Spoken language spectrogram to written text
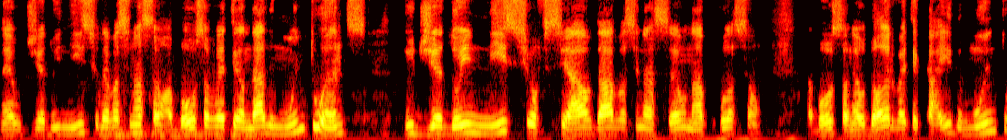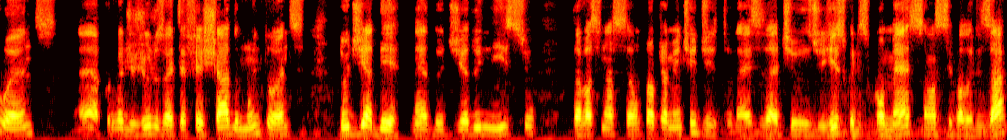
né, o dia do início da vacinação. A bolsa vai ter andado muito antes do dia do início oficial da vacinação na população. A bolsa, né, o dólar vai ter caído muito antes, né, a curva de juros vai ter fechado muito antes do dia D, né, do dia do início da vacinação propriamente dito. Né? Esses ativos de risco eles começam a se valorizar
